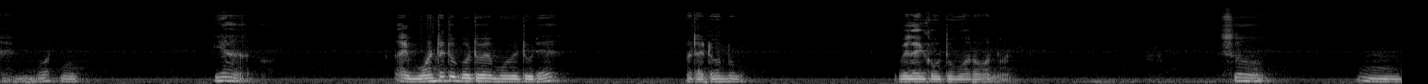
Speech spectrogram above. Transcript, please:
And what more? Yeah. I wanted to go to a movie today but I don't know. Will I go tomorrow or not? So mm,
